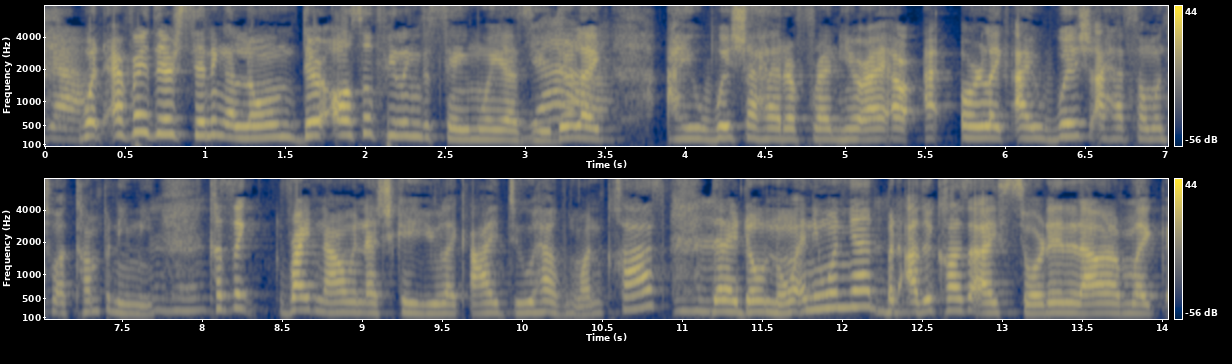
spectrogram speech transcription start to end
Yeah. whenever they're sitting alone they're also feeling the same way as you. They're like i wish i had a friend here. I, or, I or like i wish i had someone to accompany me. Mm-hmm. because like right now in hku like i do have one class Mm-hmm. that i don't know anyone yet but other classes i sorted it out. I'm like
